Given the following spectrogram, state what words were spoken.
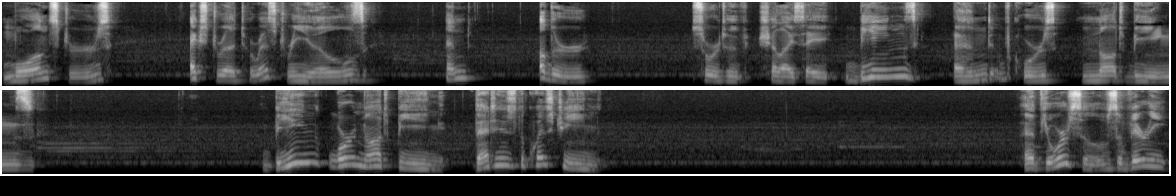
monsters, extraterrestrials, and other sort of, shall I say, beings, and of course, not beings. Being or not being, that is the question. Have yourselves a very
